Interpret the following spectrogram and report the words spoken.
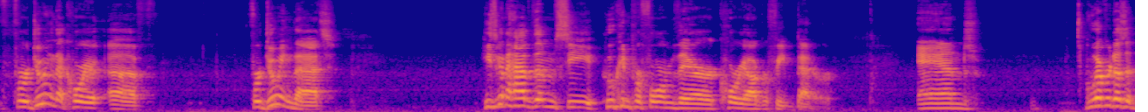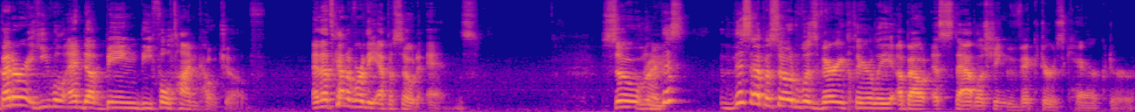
for doing that choreo, uh, for doing that, he's going to have them see who can perform their choreography better. And whoever does it better, he will end up being the full time coach of. And that's kind of where the episode ends. So Right. this this episode was very clearly about establishing Victor's character,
